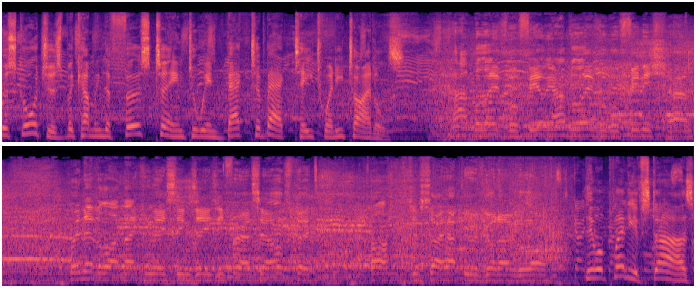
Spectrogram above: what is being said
The Scorchers becoming the first team to win back-to-back T20 titles. Unbelievable feeling, unbelievable finish. Um, we're never like making these things easy for ourselves, but oh, just so happy we've got over the line. There were plenty of stars,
